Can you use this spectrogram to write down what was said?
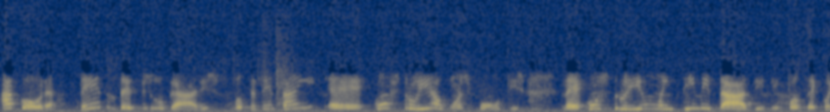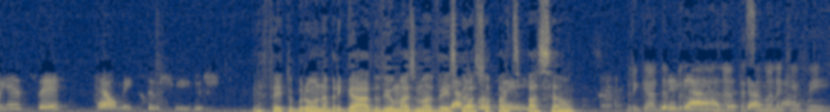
Agora, dentro desses lugares, você tentar é, construir algumas pontes, né? construir uma intimidade de você conhecer realmente seus filhos. Perfeito, Bruna. Obrigado, viu, mais uma vez Obrigada pela sua participação. Obrigada, Obrigada Bruna. Até tchau, semana tchau. que vem.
